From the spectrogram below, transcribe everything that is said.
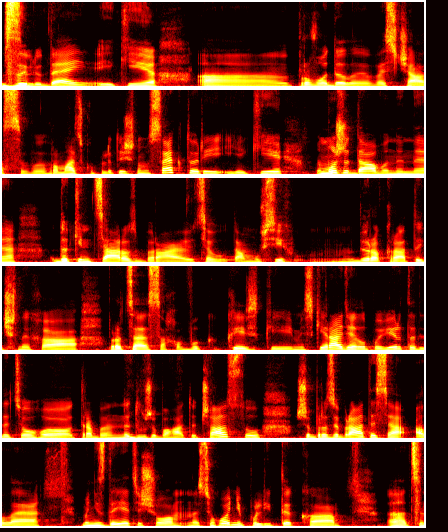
З людей, які а, проводили весь час в громадсько-політичному секторі, які ну, може, да, вони не до кінця розбираються там у всіх бюрократичних процесах в Київській міській раді, але повірте, для цього треба не дуже багато часу, щоб розібратися. Але мені здається, що на сьогодні політика це.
